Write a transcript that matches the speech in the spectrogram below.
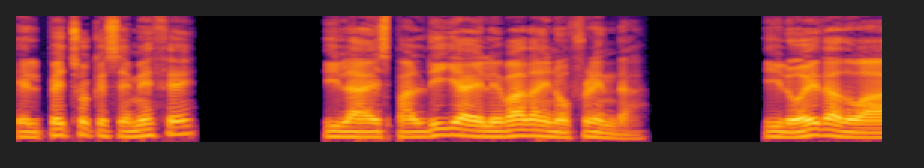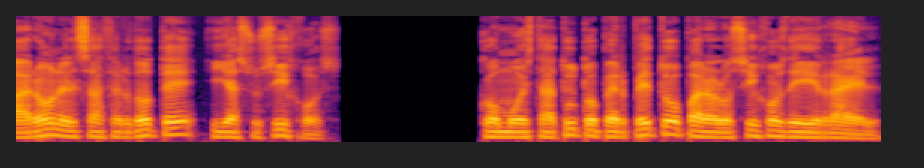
el pecho que se mece y la espaldilla elevada en ofrenda, y lo he dado a Aarón el sacerdote y a sus hijos, como estatuto perpetuo para los hijos de Israel.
